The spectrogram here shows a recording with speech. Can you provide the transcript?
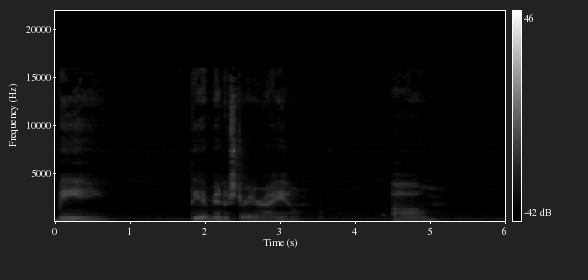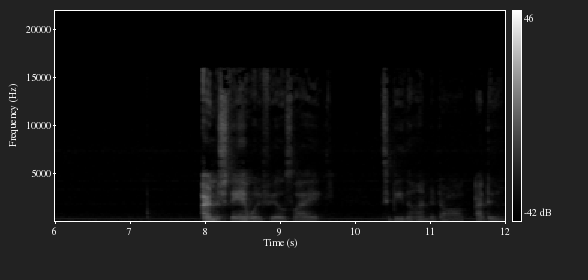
being the administrator I am. Um, I understand what it feels like to be the underdog. I do.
